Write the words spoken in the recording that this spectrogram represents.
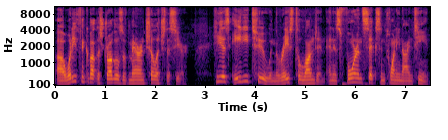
uh, What do you think about the struggles of Marin Cilic this year? He is 82 in the race to London and is 4 and 6 in 2019.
